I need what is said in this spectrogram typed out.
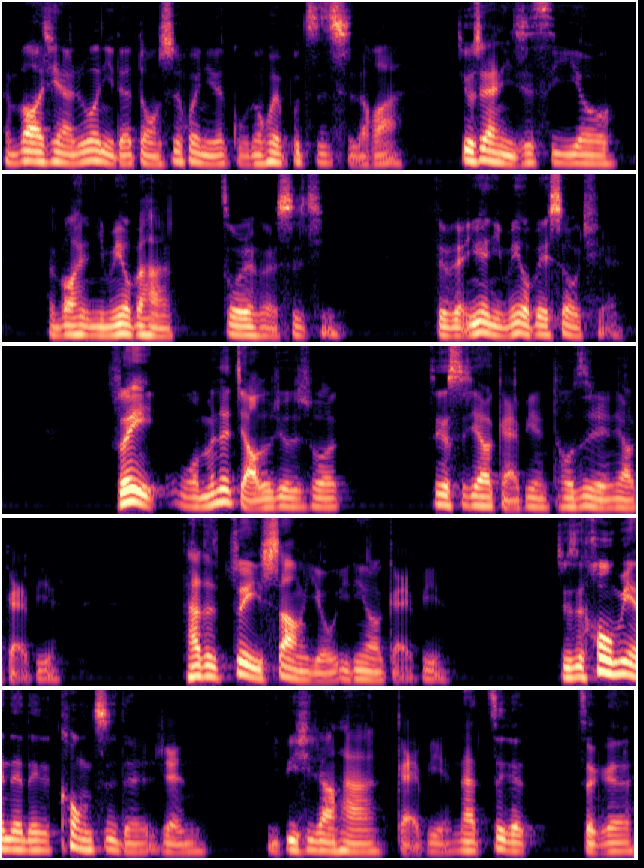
很抱歉啊，如果你的董事会、你的股东会不支持的话，就算你是 CEO，很抱歉，你没有办法做任何事情，对不对？因为你没有被授权。所以我们的角度就是说，这个世界要改变，投资人要改变，它的最上游一定要改变。就是后面的那个控制的人，你必须让他改变，那这个整个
